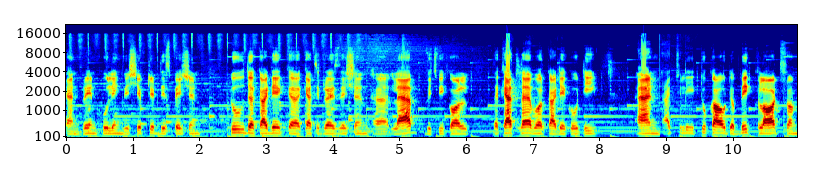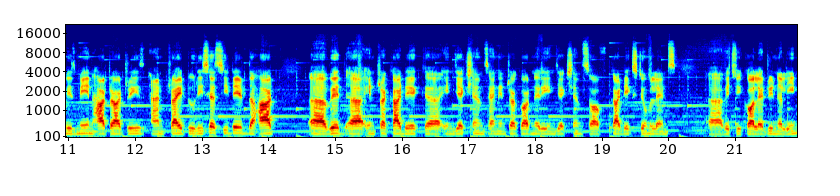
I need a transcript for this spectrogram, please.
and brain cooling we shifted this patient to the cardiac catheterization lab which we call the cath lab or cardiac OT and actually took out a big clot from his main heart arteries and tried to resuscitate the heart uh, with uh, intracardiac uh, injections and intracoronary injections of cardiac stimulants, uh, which we call adrenaline.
